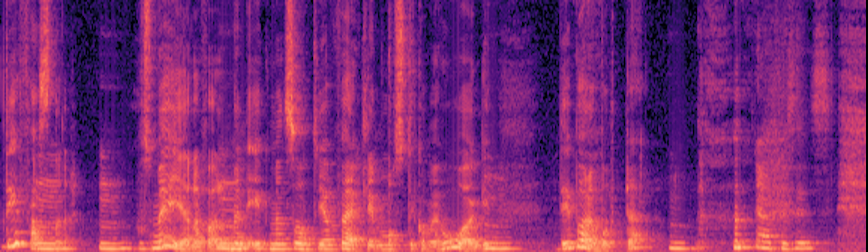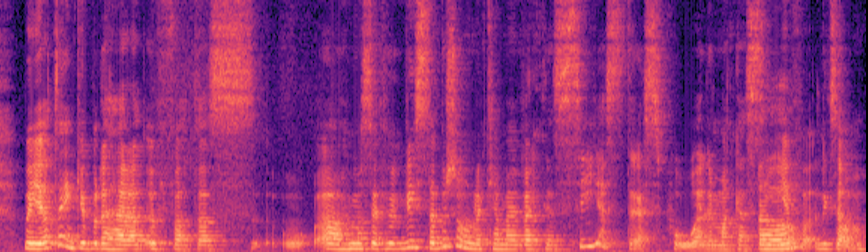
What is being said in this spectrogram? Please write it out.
Det fastnar. Mm. Mm. Hos mig i alla fall. Mm. Men, men sånt jag verkligen måste komma ihåg. Mm. Det är bara borta. Ja, precis. Men jag tänker på det här att uppfattas, ja, hur man säger, för vissa personer kan man ju verkligen se stress på, eller man kan se, Ja. liksom.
